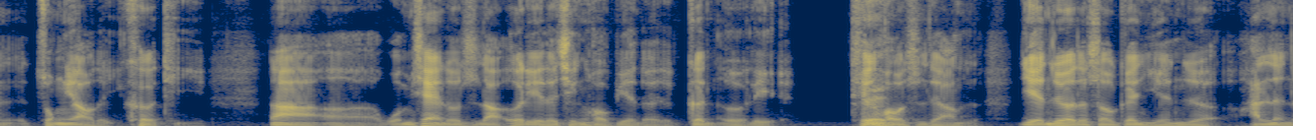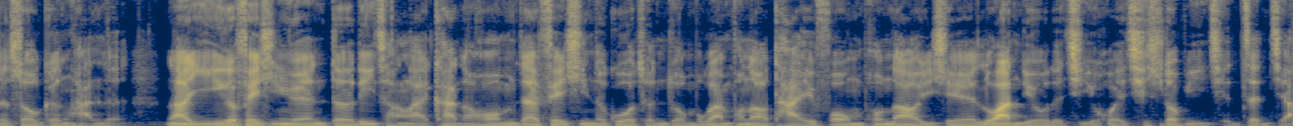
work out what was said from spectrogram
在重要的课题。那呃，我们现在都知道，恶劣的气候变得更恶劣，天候是这样子，炎热的时候更炎热，寒冷的时候更寒冷。那以一个飞行员的立场来看的话，我们在飞行的过程中，不管碰到台风、碰到一些乱流的机会，其实都比以前增加，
